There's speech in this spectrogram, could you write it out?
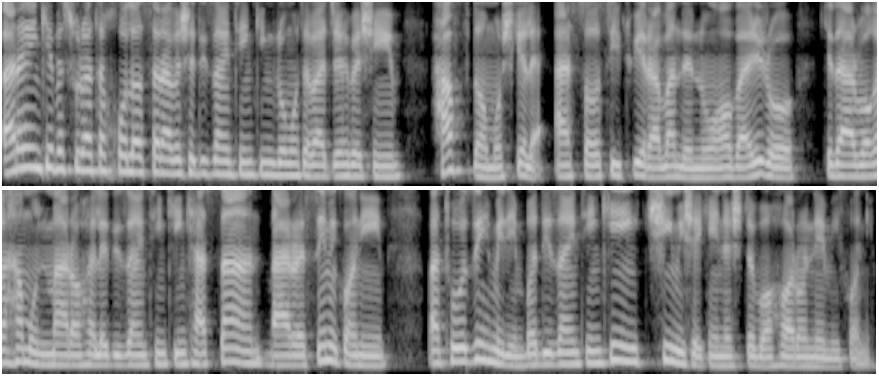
برای اینکه به صورت خلاصه روش design thinking رو متوجه بشیم هفت مشکل اساسی توی روند نوآوری رو که در واقع همون مراحل design thinking هستن بررسی می‌کنیم و توضیح میدیم با design thinking چی میشه که این اشتباه ها رو نمی‌کنیم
